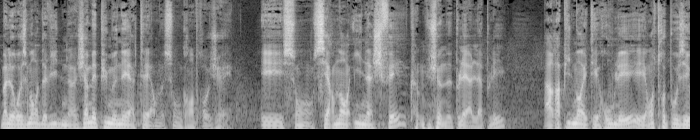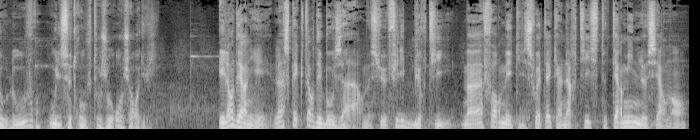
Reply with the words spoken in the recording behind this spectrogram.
Malheureusement, David n'a jamais pu mener à terme son grand projet. Et son serment inachevé, comme je me plais à l'appeler, a rapidement été roulé et entreposé au Louvre, où il se trouve toujours aujourd'hui. Et l'an dernier, l'inspecteur des beaux-arts, M. Philippe Burti, m'a informé qu'il souhaitait qu'un artiste termine le serment,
